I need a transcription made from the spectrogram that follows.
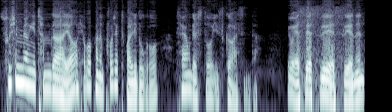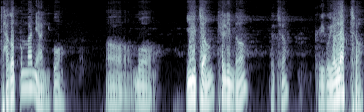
수십 명이 참가하여 협업하는 프로젝트 관리 도구로 사용될 수도 있을 것 같습니다. 이 SSS에는 작업뿐만이 아니고 어 뭐 일정 캘린더 그렇죠 그리고 연락처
